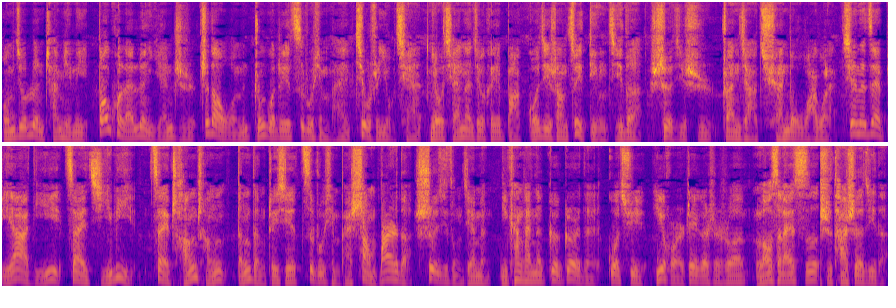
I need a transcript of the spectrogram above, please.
我们就论产品力，包括来论颜值，知道我们中国这些自主品牌就是有钱，有钱呢就可以把国际上最顶级的设计师、专家全都挖过来。现在在比亚迪、在吉利、在长城等等这些自主品牌上班的设计总监们，你看看那个个的过去，一会儿这个是说劳斯莱斯是他设计的，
